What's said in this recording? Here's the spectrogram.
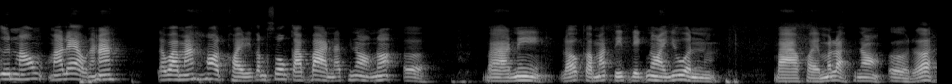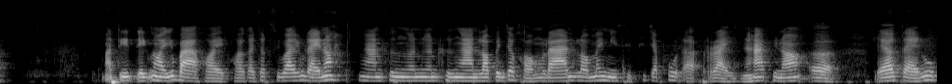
อื่นเมามาแล้วนะฮะแต่ว่ามาฮอดข่อยนี่ต้องส่งกลับบ้านนะพี่น้องเนาะเออบานี่แล้วก็มาติดเด็กน้อยอยวนบาข่อยมาล่ะพี่น้องเออเด้อมาติดเด็กน้อยอยู่บาร์คอยคอยกับจักสิว่าจังไดเนาะงานคือเงินเงินคืองานเราเป็นเจ้าของร้าน เราไม่มีสิทธิ์ที่จะพูดอะไรนะฮะพี่น้องเออ แล้วแต่ลูก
